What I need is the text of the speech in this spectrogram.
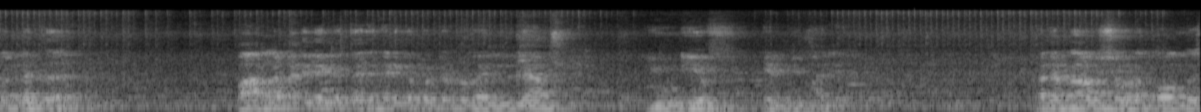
കൊല്ലത്ത് പാർലമെന്റിലേക്ക് തെരഞ്ഞെടുക്കപ്പെട്ടിട്ടുള്ള എല്ലാം യു ഡി എഫ് എം പിമാരെ. പല പ്രാവശ്യം ഇവിടെ കോൺഗ്രസ്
